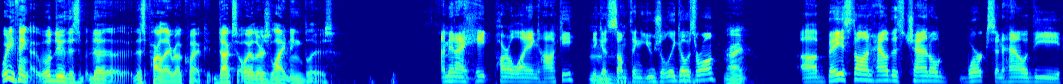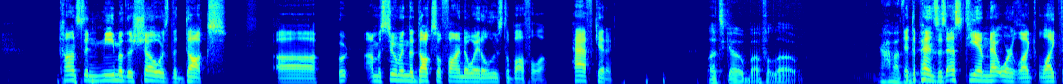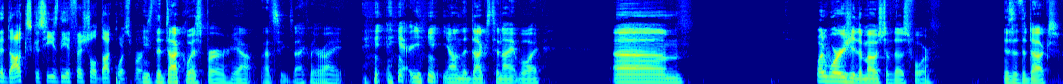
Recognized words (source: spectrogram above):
What do you think? We'll do this the this parlay real quick. Ducks, Oilers, Lightning, Blues. I mean, I hate parlaying hockey because Mm. something usually goes wrong. Right? Uh, based on how this channel works and how the constant meme of the show is the Ducks, uh, I'm assuming the Ducks will find a way to lose to Buffalo. Half kidding. Let's go Buffalo. How about It depends. Is STM Network like like the Ducks because he's the official Duck Whisperer? He's the Duck Whisperer. Yeah, that's exactly right. you on the Ducks tonight, boy. Um, what worries you the most of those four? Is it the Ducks?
